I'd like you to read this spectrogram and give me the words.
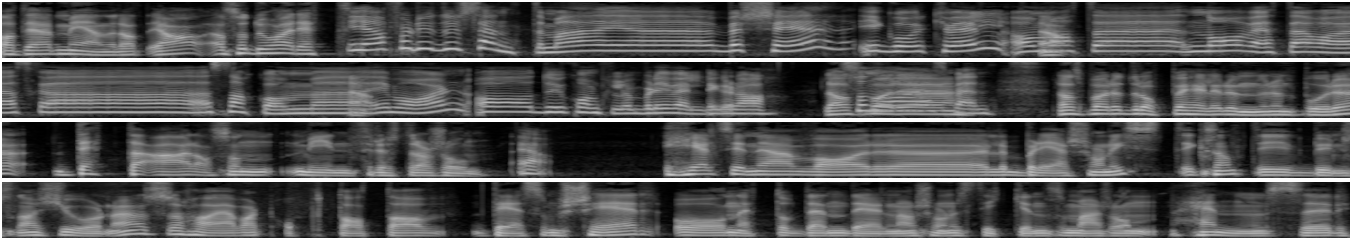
At jeg mener at Ja, altså, du har rett. Ja, fordi du sendte meg eh, beskjed i går kveld om Ja. at eh, nå vet jeg hva jeg skal snakke om eh, Ja. i morgen, og du kommer til å bli veldig glad. La oss, Så nå er jeg spent. la oss bare droppe hele runden rundt bordet. Dette er altså min frustrasjon. Ja. Helt siden jeg var, eller ble journalist ikke sant? i begynnelsen av 20-årene, så har jeg vært opptatt av det som skjer, og nettopp den delen av journalistikken som er sånn hendelser,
